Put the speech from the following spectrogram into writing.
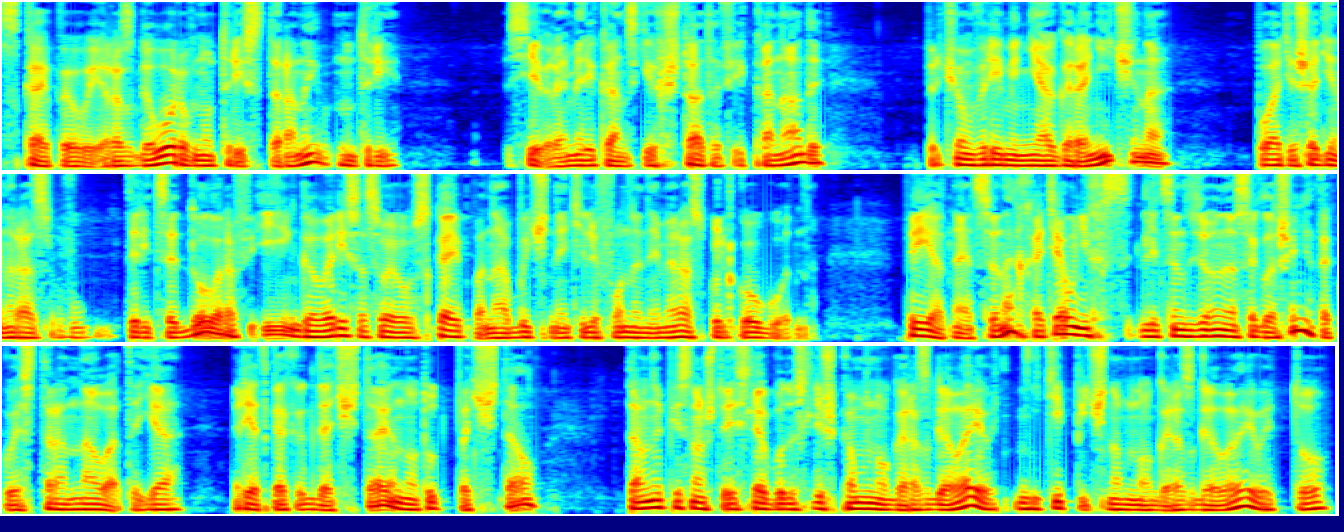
скайповые разговоры внутри страны, внутри североамериканских штатов и Канады. Причем время не ограничено. Платишь один раз в 30 долларов и говори со своего скайпа на обычные телефонные номера сколько угодно. Приятная цена, хотя у них лицензионное соглашение такое странновато. Я редко когда читаю, но тут почитал. Там написано, что если я буду слишком много разговаривать, нетипично много разговаривать, то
